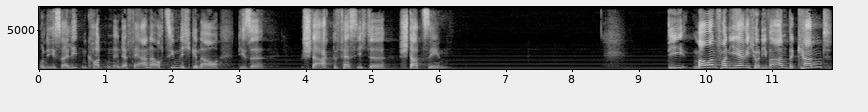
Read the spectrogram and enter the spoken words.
Und die Israeliten konnten in der Ferne auch ziemlich genau diese stark befestigte Stadt sehen. Die Mauern von Jericho, die waren bekannt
